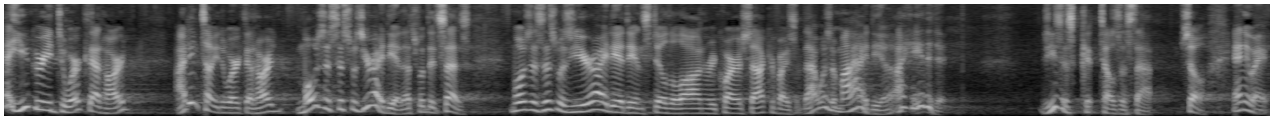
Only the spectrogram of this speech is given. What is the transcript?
Hey, you agreed to work that hard. I didn't tell you to work that hard. Moses, this was your idea. That's what it says. Moses, this was your idea to instill the law and require sacrifice. That wasn't my idea. I hated it. Jesus tells us that. So, anyway,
